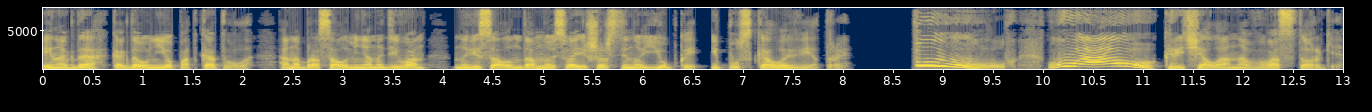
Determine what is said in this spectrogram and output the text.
Иногда, когда у нее подкатывало, она бросала меня на диван, нависала надо мной своей шерстяной юбкой и пускала ветры. «Пух! Вау!» — кричала она в восторге.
